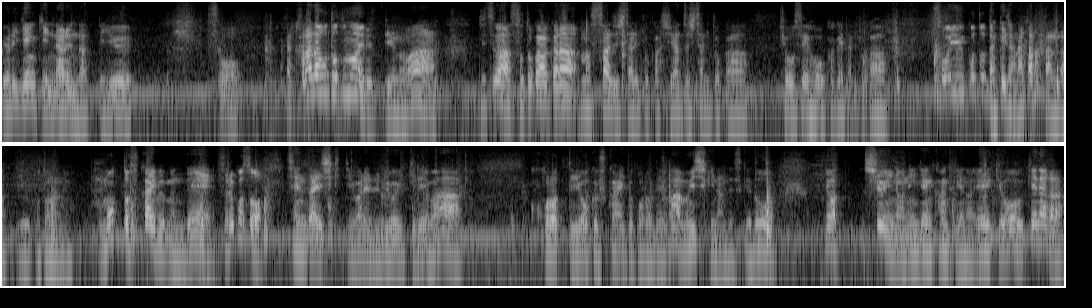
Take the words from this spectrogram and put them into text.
より元気になるんだっていう。そう。だから体を整えるっていうのは実は外側からマッサージしたりとか指圧したりとか矯正法をかけたりとかそういうことだけじゃなかったんだっていうことなのよ。もっと深い部分でそれこそ潜在意識って言われる領域では心っていう奥深いところでは無意識なんですけど要は周囲の人間関係の影響を受けながら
